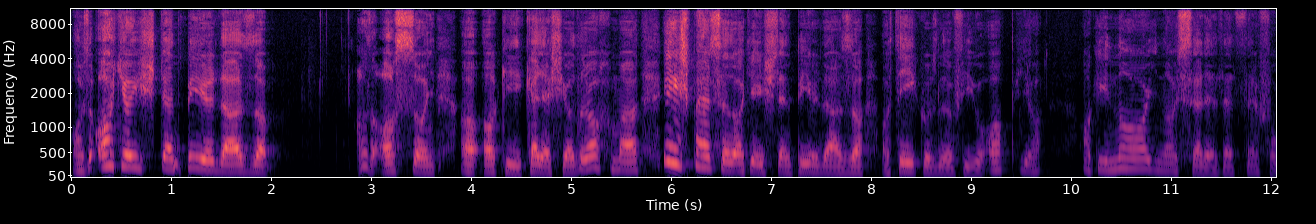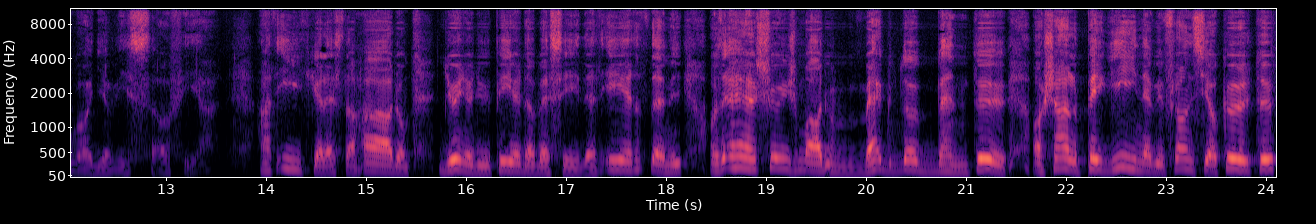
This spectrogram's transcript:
az Atya Isten példázza az asszony, a, aki keresi a drachmát, és persze az Atya Isten példázza a tékozló fiú apja, aki nagy-nagy szeretettel fogadja vissza a fiát. Hát így kell ezt a három gyönyörű példabeszédet érteni. Az első is már megdöbbentő. A Charles Peggy nevű francia költő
